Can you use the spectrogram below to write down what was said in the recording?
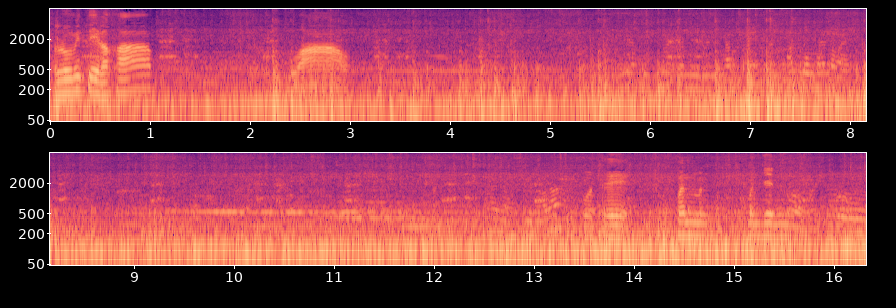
ทะลุมิติแล้วครับ ว้าวเนี่ยมันจะมีน้ำพัดลมให้หน่อยให้หน่อยสีแล้วนะโคตรเท่มันมันมันเย็นหน่อยเออ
